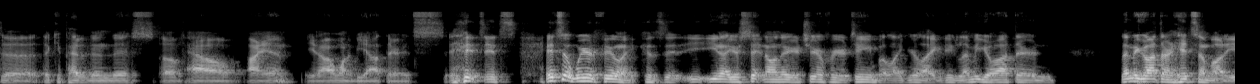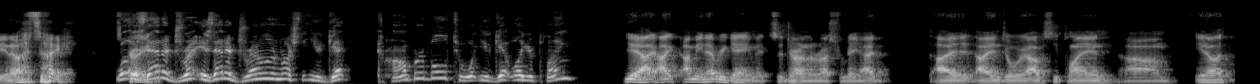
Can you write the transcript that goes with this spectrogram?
the the competitiveness of how I am. You know, I want to be out there. It's it's it's it's a weird feeling because you know you're sitting on there, you're cheering for your team, but like you're like, dude, let me go out there and let me go out there and hit somebody. You know, it's like it's well, crazy. is that a is that adrenaline rush that you get comparable to what you get while you're playing? Yeah, I I, I mean every game it's adrenaline rush for me. I I I enjoy obviously playing. Um, you know,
